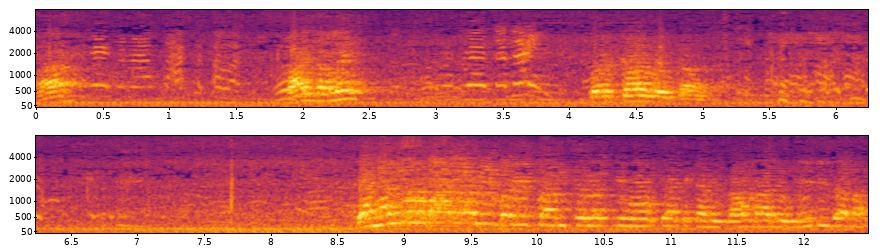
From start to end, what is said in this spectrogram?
हा? काय झालंय? बरं कळलं का या नंदुरबारला मी बघितलं आमचे लक्की भाऊ त्या ठिकाणी जाऊन आले मी बी जाणार.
